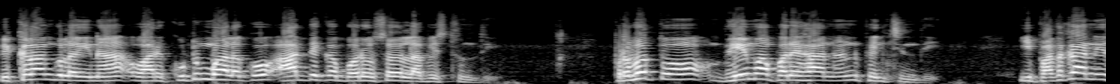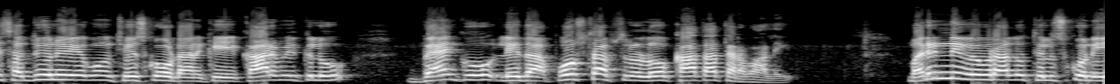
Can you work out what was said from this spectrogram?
వికలాంగులైన వారి కుటుంబాలకు ఆర్థిక భరోసా లభిస్తుంది. ప్రభుత్వం బీమా పరిహారాన్ని పెంచింది. ఈ పథకాన్ని సద్వినియోగం చేసుకోవడానికి కార్మికులు బ్యాంకు లేదా పోస్ట్ ఆఫీసులలో ఖాతా తెరవాలి. మరిన్ని వివరాలు తెలుసుకొని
